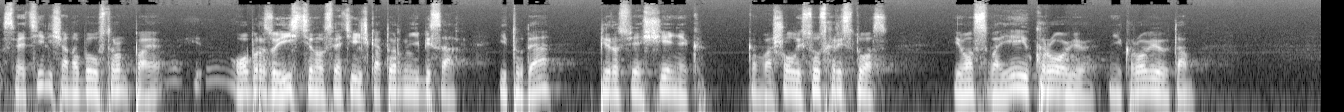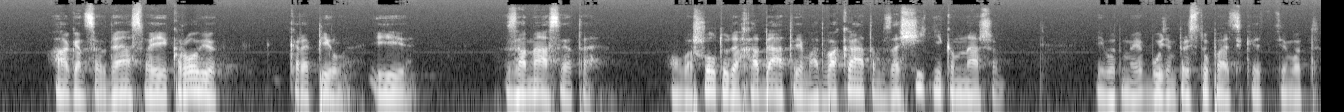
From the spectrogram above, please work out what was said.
святилище, оно было устроено по образу истинного святилища, который на небесах. И туда первосвященник вошел Иисус Христос. И Он своей кровью, не кровью там агнцев, да, а своей кровью кропил. И за нас это – он вошел туда ходатаем, адвокатом, защитником нашим. И вот мы будем приступать к этим вот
